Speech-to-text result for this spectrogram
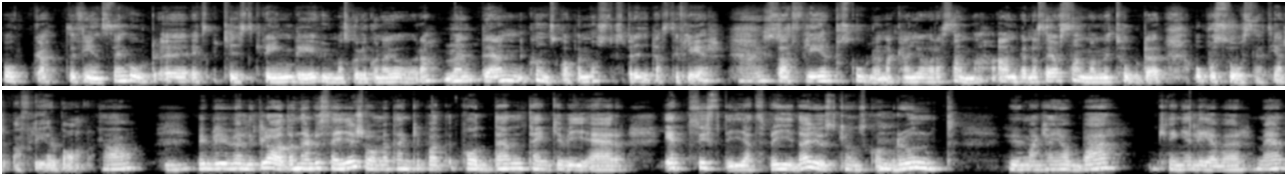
och att det finns en god eh, expertis kring det, hur man skulle kunna göra. Mm. Men den kunskapen måste spridas till fler ja, så att fler på skolorna kan göra samma, använda sig av samma metoder och på så sätt hjälpa fler barn. Ja. Mm. Vi blir väldigt glada när du säger så med tanke på att podden tänker vi är ett syfte i att sprida just kunskap mm. runt hur man kan jobba kring elever med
